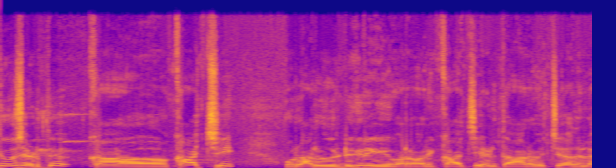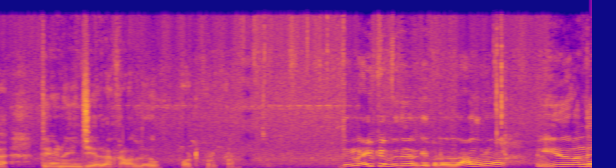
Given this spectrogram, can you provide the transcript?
ஜூஸ் எடுத்து கா காய்ச்சி ஒரு அறுபது டிகிரி வர வரைக்கும் காய்ச்சி எடுத்து ஆற வச்சு அதில் தேன் இஞ்சி எல்லாம் கலந்து போட்டு கொடுக்குறோம் இது லைஃப் டைம் எதாவது இருக்குது இப்போ நம்ம வாங்குகிறோம் இது வந்து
